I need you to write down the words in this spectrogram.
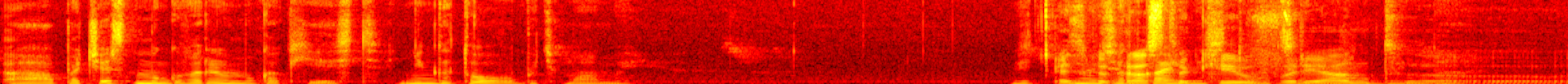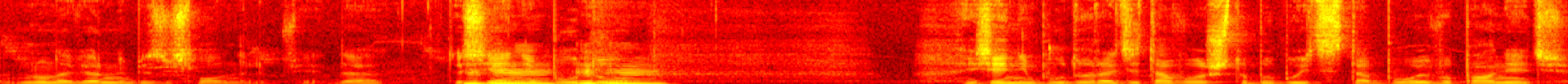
а по-честному говорю ему как есть, не готова быть мамой. Ведь, Это ну, как раз-таки вариант, быть, да. Э, ну, наверное, безусловной любви, да? То есть угу, я не буду угу я не буду ради того, чтобы быть с тобой, выполнять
